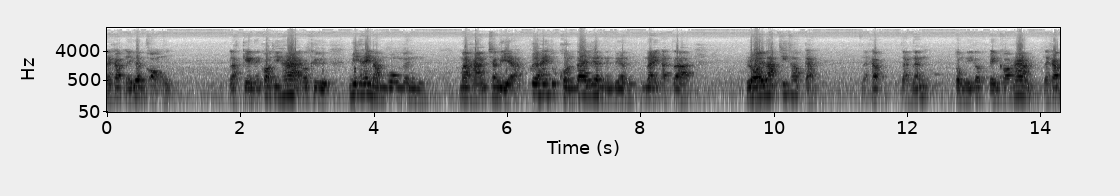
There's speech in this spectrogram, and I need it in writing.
นะครับ ในเรื่องของหลักเกณฑ์ในข้อที่ 5 ก็คือ มิให้นำวงเงินมาหารเฉลี่ย เพื่อให้ทุกคนได้เลื่อนเงินเดือนในอัตราร้อยละที่เท่ากันนะครับ ดังนั้นตรงนี้ก็เป็นข้อห้ามนะครับ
